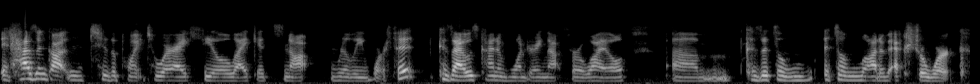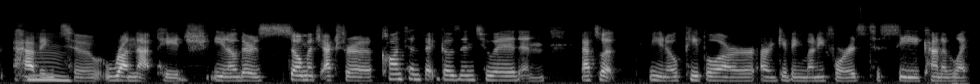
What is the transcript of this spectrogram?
it hasn't gotten to the point to where I feel like it's not really worth it because I was kind of wondering that for a while because um, it's a it's a lot of extra work having mm. to run that page. You know, there's so much extra content that goes into it, and that's what you know people are are giving money for is to see kind of like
